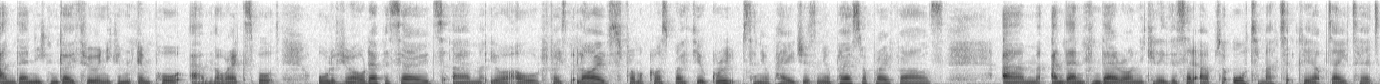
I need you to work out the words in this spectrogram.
and then you can go through and you can import um, or export all of your old episodes, um, your old Facebook Lives from across both your groups and your pages and your personal profiles. Um, and then from there on, you can either set it up to automatically update it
